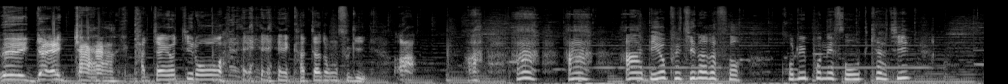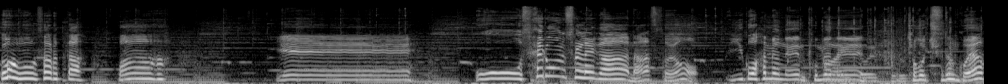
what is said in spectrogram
으자 가짜였지로. 가짜 정수기. 아 아 아 아 아 내 옆을 지나갔어. 걸릴 뻔했어. 어떻게 하지? 오 살았다. 와 예 오 새로운 술래가 나왔어요. 이거 하면은 보면은 저거 주는 거야?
